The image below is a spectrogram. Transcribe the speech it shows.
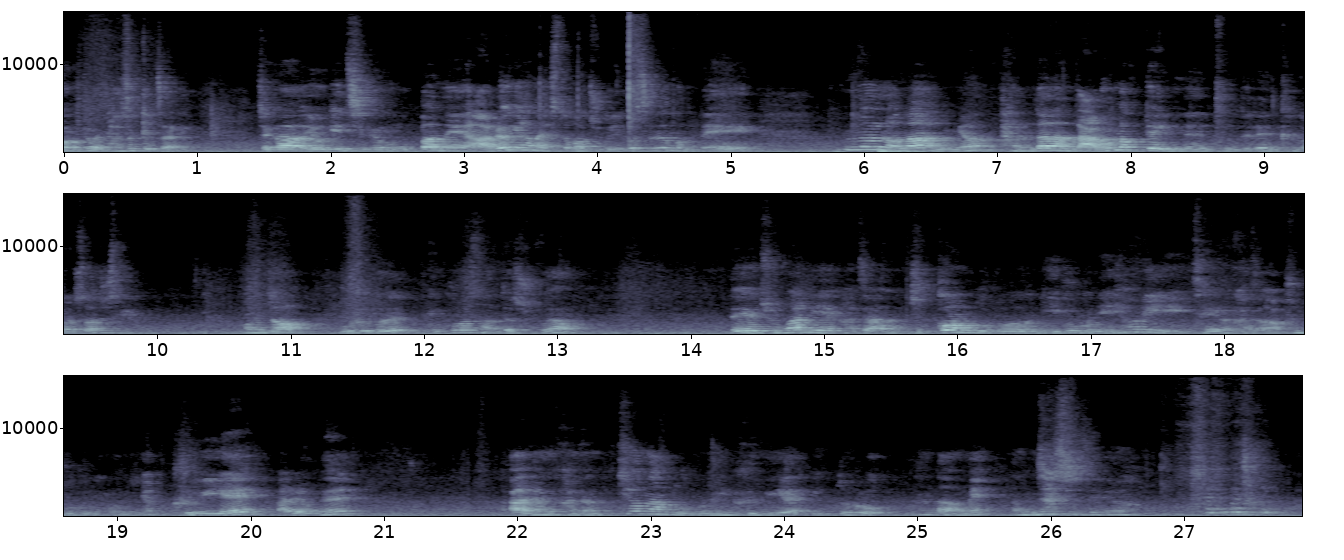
이건 별 다섯 개짜리. 제가 여기 지금 옷반에 아령이 하나 있어가지고 이거 쓰는 건데 홈롤러나 아니면 단단한 나무막대 있는 분들은 그걸 써주세요. 먼저 무릎을 이렇게 꿇어서 앉아주고요. 내 종아리의 가장 두꺼운 부분, 이 부분이 혈이 제일 가장 아픈 부분이거든요. 그 위에 아령을 아령이 가장 튀어나온 부분이 그 위에 있도록 한 다음에 앉아주세요.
